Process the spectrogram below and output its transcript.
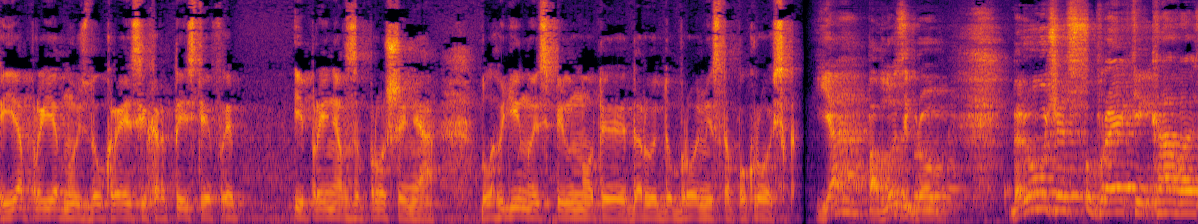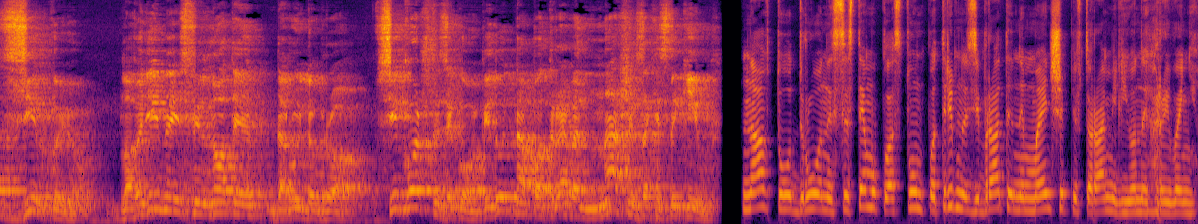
Я приєднуюсь до українських артистів і, і прийняв запрошення благодійної спільноти Даруй добро міста Покровськ. Я Павло Зібров. Беру участь у проєкті Кава з зіркою благодійної спільноти Даруй добро. Всі кошти з якого підуть на потреби наших захисників. На авто, дрони, систему пластун потрібно зібрати не менше півтора мільйони гривень.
